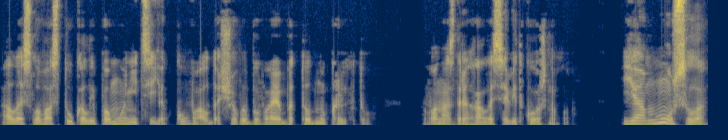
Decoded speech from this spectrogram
але слова стукали по моніці, як кувалда, що вибиває бетонну крихту. Вона здригалася від кожного. Я мусила,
